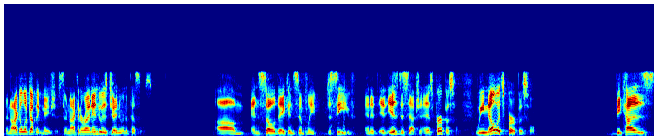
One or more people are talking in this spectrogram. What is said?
They're not going to look up Ignatius. They're not going to run into his genuine epistles. Um, and so they can simply deceive and it, it is deception, and it's purposeful. We know it's purposeful because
